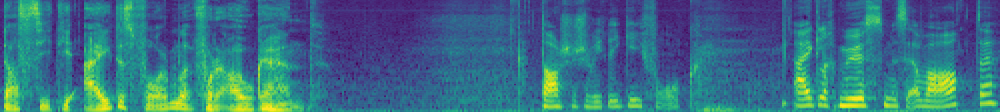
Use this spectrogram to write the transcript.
dass sie die Eidesformel vor Augen haben? Das ist eine schwierige Frage. Eigentlich müssen wir es erwarten.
